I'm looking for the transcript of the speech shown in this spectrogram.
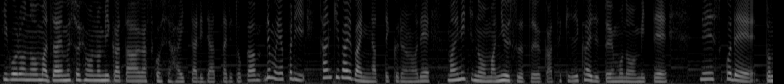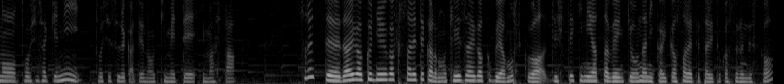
日頃のまあ財務諸表の見方が少し入ったりであったりとかでもやっぱり短期売買になってくるので毎日のまあニュースというか適時開示というものを見てでそこでどの投資先に投資するかっていうのを決めていました。それって大学入学されてからの経済学部やもしくは自主的にやった勉強を何か生かされてたりとかするんですか？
